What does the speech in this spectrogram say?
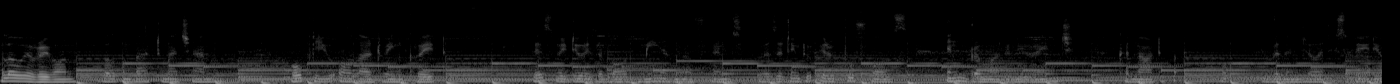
Hello everyone, welcome back to my channel. Hope you all are doing great. This video is about me and my friends visiting to Iruppu Falls in Brahmagiri range, Karnataka. Hope you will enjoy this video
